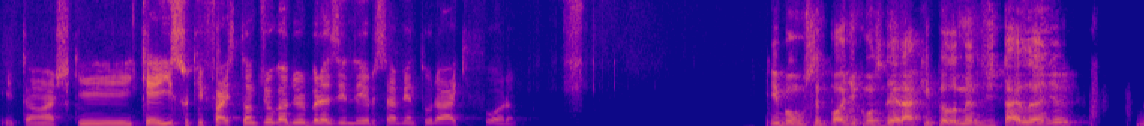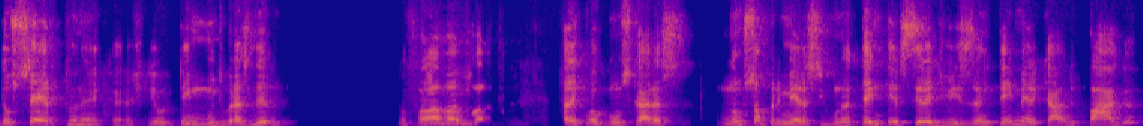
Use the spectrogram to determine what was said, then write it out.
Então acho que, que é isso que faz tanto jogador brasileiro se aventurar aqui fora. E bom, você pode considerar que pelo menos de Tailândia deu certo, né, cara? Acho que tem muito brasileiro. Eu falava, falei com alguns caras, não só primeira, segunda, tem terceira divisão e tem mercado e paga.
